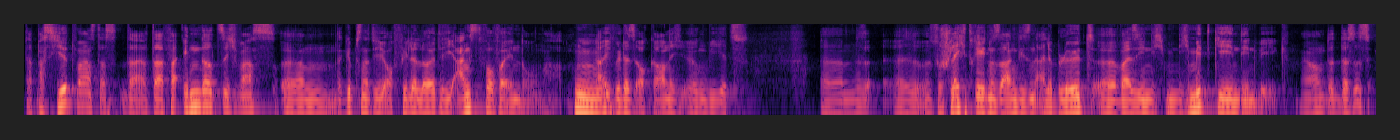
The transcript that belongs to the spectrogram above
da passiert was, das, da, da verändert sich was. Ähm, da gibt es natürlich auch viele Leute, die Angst vor Veränderung haben. Ja, ich will das auch gar nicht irgendwie jetzt ähm, so- äh, so schlecht reden und sagen, die sind alle blöd, äh, weil sie nicht, nicht mitgehen den Weg. Ja, das ist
